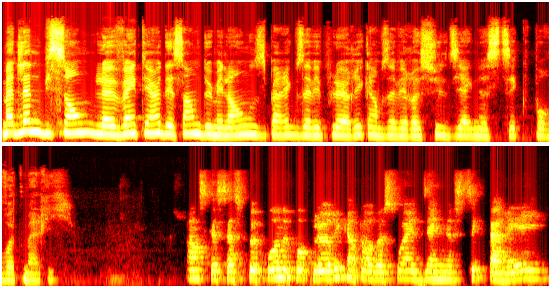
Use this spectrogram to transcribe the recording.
Madeleine Bisson, le 21 décembre 2011, il paraît que vous avez pleuré quand vous avez reçu le diagnostic pour votre mari. Je pense que ça se peut pas ne pas pleurer quand on reçoit un diagnostic pareil,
